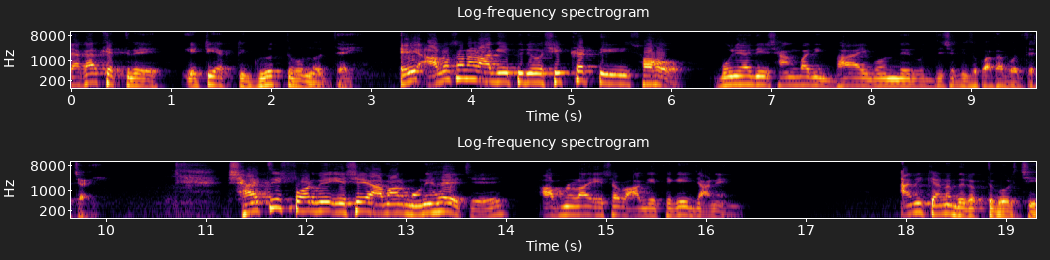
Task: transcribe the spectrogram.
লেখার ক্ষেত্রে এটি একটি গুরুত্বপূর্ণ অধ্যায়। এই আলোচনার আগে প্রিয় শিক্ষার্থী সহ বুনিয়াদী সাংবাদিক ভাই বোনদের উদ্দেশ্যে কিছু কথা বলতে চাই। সাঁত্রিশ পর্বে এসে আমার মনে হয়েছে, আপনারা এসব আগে থেকেই জানেন। আমি কেন বিরক্ত করছি?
